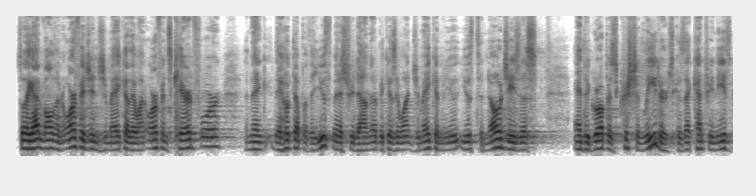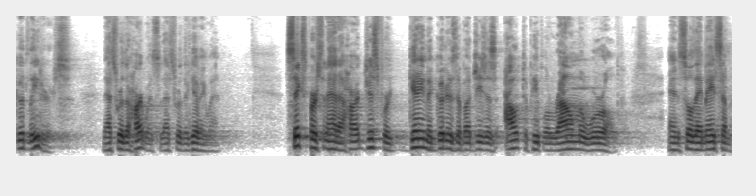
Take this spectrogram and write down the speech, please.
So they got involved in an orphanage in Jamaica. They want orphans cared for, and then they hooked up with a youth ministry down there because they want Jamaican youth to know Jesus and to grow up as Christian leaders because that country needs good leaders. That's where their heart was, so that's where their giving went. Sixth person had a heart just for getting the good news about Jesus out to people around the world. And so they made some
